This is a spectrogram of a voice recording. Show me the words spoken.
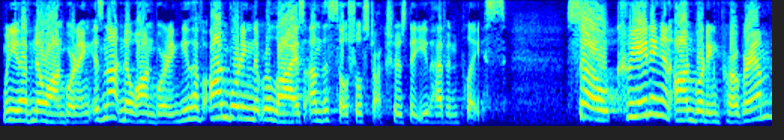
when you have no onboarding is not no onboarding. You have onboarding that relies on the social structures that you have in place. So, creating an onboarding program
